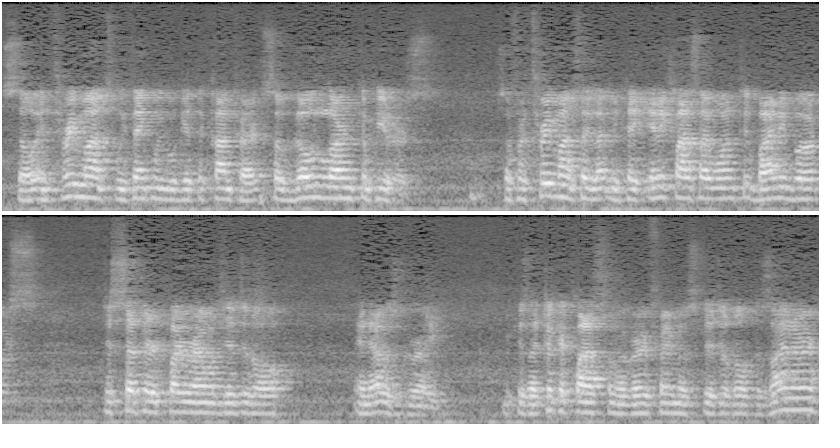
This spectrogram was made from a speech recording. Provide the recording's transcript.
so in three months, we think we will get the contract, so go learn computers. So for three months, they let me take any class I wanted to, buy me books, just sit there, and play around with digital, and that was great. Because I took a class from a very famous digital designer,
